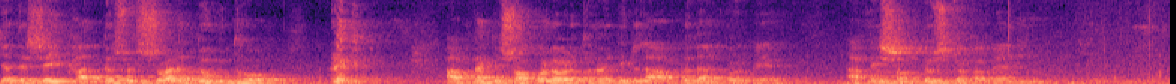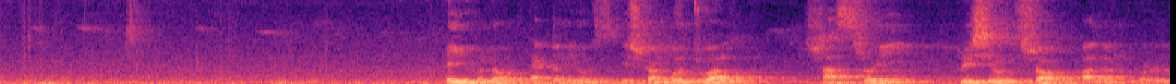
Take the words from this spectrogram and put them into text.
যাতে সেই খাদ্যশস্য আর দুগ্ধ আপনাকে সকল অর্থনৈতিক লাভ প্রদান করবে। আপনি সন্তুষ্ট হবেন। এই হলো একটা নিউজ ইস্কন বুটওয়াল সাশ্রয়ী কৃষি উৎসব পালন করল।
